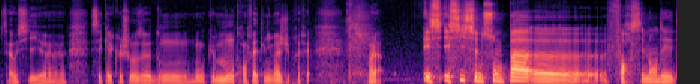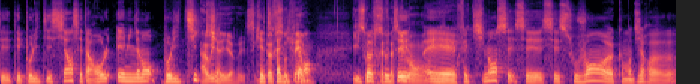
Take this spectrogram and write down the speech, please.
Ça aussi, euh, c'est quelque chose dont, que montre en fait l'image du préfet. Voilà. Et, et, si ce ne sont pas euh, forcément des, des, politiciens, c'est un rôle éminemment politique. Ah oui. Ce qui est très différent. Hein ils, peuvent sauter. Et effectivement, c'est souvent, euh, comment dire, euh,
